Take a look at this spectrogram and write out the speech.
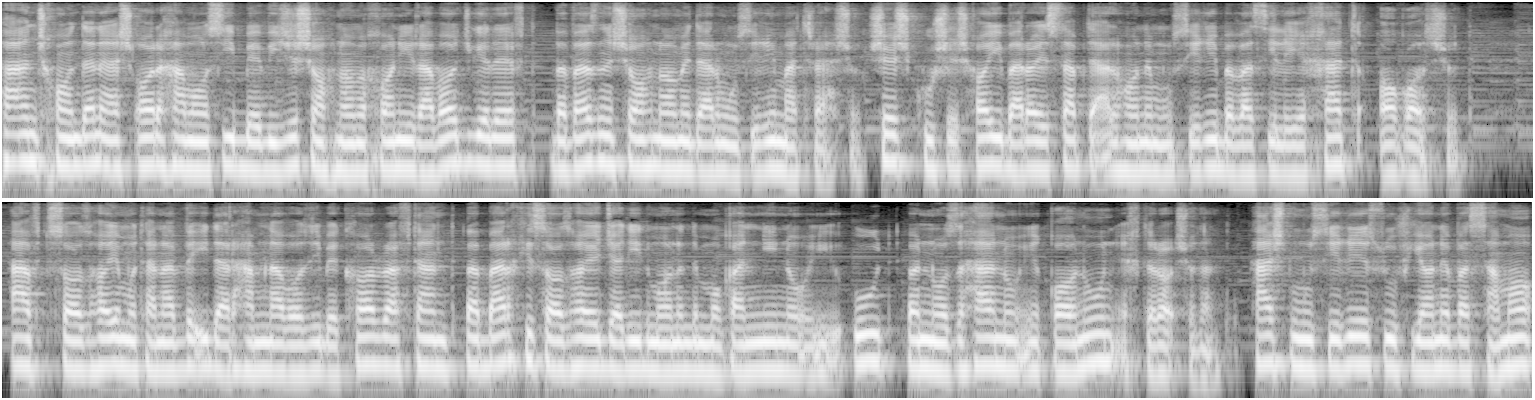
پنج خواندن اشعار حماسی به ویژه شاهنامه خانی رواج گرفت و وزن شاهنامه در موسیقی مطرح شد. شش کوشش هایی برای ثبت الهان موسیقی به وسیله خط آغاز شد. هفت سازهای متنوعی در هم نوازی به کار رفتند و برخی سازهای جدید مانند مغنی نوعی اود و نزهه نوعی قانون اختراع شدند. هشت موسیقی صوفیانه و سماع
